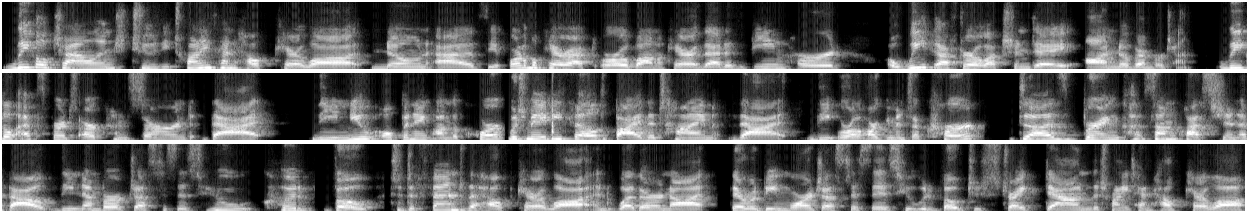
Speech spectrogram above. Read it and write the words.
legal challenge to the 2010 healthcare law known as the Affordable Care Act or Obamacare that is being heard a week after Election Day on November 10th. Legal experts are concerned that the new opening on the court, which may be filled by the time that the oral arguments occur, does bring some question about the number of justices who could vote to defend the healthcare law and whether or not there would be more justices who would vote to strike down the 2010 healthcare law,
